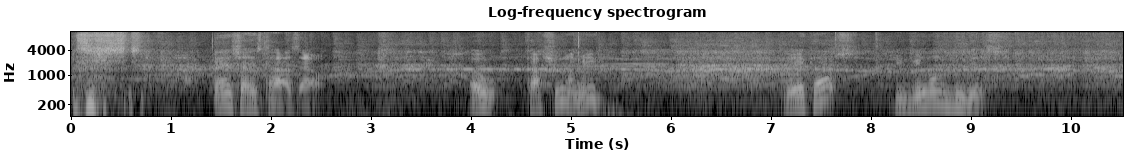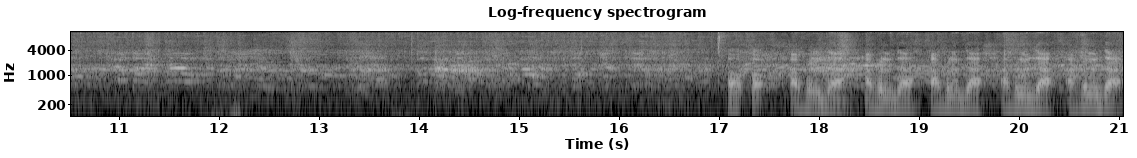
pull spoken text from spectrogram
and shut his tires out. Oh, cops shooting at me. Really cops? You really want to do this? Oh, oh, I'm finna die. I'm finna die. I'm finna die. I'm finna die. I'm finna die.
